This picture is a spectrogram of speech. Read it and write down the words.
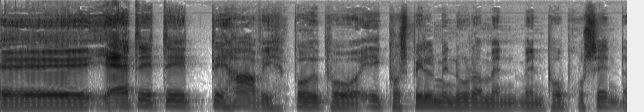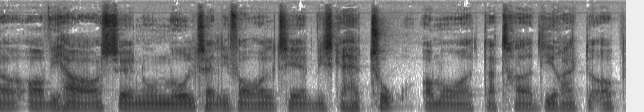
Øh, ja, det, det, det har vi, både på, ikke på spilminutter, men, men på procenter, og vi har også øh, nogle måltal i forhold til, at vi skal have to om året, der træder direkte op.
